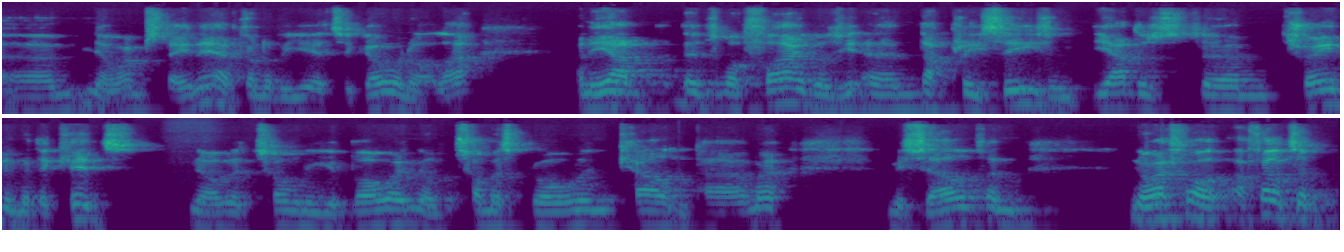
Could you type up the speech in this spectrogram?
um, you know, I'm staying there. I've got another year to go and all that." And he had there's about five of us um, that pre-season. He had us um, training with the kids, you know, with Tony Yeboah, you know, Thomas Brolin, Carlton Palmer, myself, and you know, I felt, I felt a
